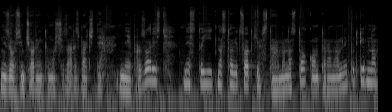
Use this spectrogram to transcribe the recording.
Не зовсім чорний, тому що зараз, бачите, непрозорість не стоїть на 100%. Ставимо на 100, контура нам не потрібно.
